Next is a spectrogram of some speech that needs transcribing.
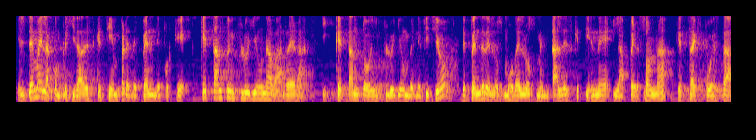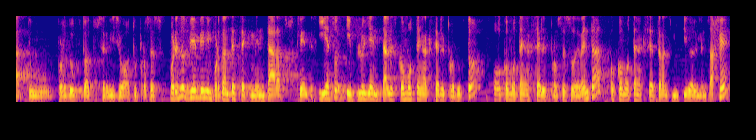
El tema y la complejidad es que siempre depende, porque qué tanto influye una barrera y qué tanto influye un beneficio depende de los modelos mentales que tiene la persona que está expuesta a tu producto, a tu servicio o a tu proceso. Por eso es bien, bien importante segmentar a tus clientes y eso influye en tales cómo tenga que ser el producto o cómo tenga que ser el proceso de ventas o cómo tenga que ser transmitido el mensaje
